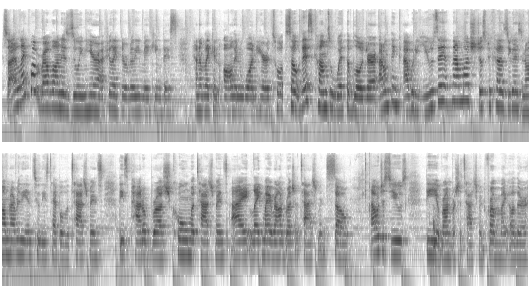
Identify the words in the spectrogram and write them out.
So I like what Revlon is doing here. I feel like they're really making this kind of like an all-in-one hair tool. So this comes with the blow dryer. I don't think I would use it that much just because you guys know I'm not really into these type of attachments, these paddle brush, comb attachments. I like my round brush attachments. So I would just use the round brush attachment from my other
